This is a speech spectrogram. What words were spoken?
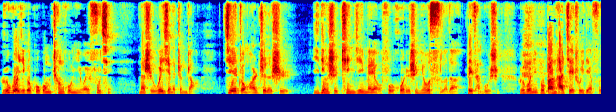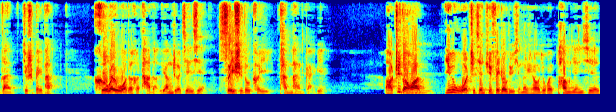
如果一个故宫称呼你为父亲，那是危险的征兆。接踵而至的是，一定是聘金没有付，或者是牛死了的悲惨故事。如果你不帮他解除一点负担，就是背叛。何谓我的和他的？两者界限随时都可以谈判改变。啊，这段话，因为我之前去非洲旅行的时候，就会碰见一些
